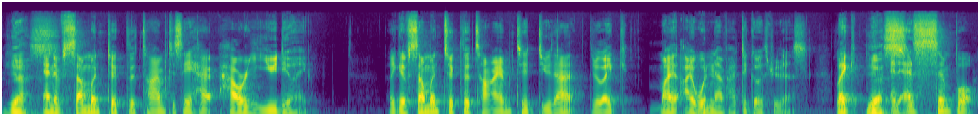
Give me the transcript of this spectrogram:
Yes. And if someone took the time to say, how, how are you doing? Like if someone took the time to do that, they're like, my I wouldn't have had to go through this. Like Yes. and as simple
